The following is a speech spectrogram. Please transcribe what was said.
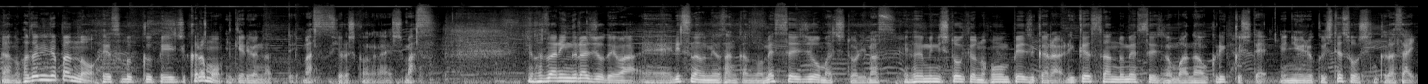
あのファザリンジャパンの Facebook ページからも行けるようになっています。よろしくお願いします。ファザリングラジオでは、えー、リスナーの皆さんからのメッセージをお待ちしております。FM 西東京のホームページからリクエストメッセージのバナーをクリックして入力して送信ください。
